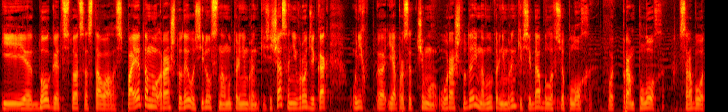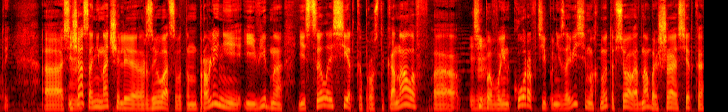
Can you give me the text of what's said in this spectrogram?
И долго эта ситуация оставалась. Поэтому Rush Today усилился на внутреннем рынке. Сейчас они вроде как, у них, я просто к чему, у Rush Today на внутреннем рынке всегда было все плохо, вот прям плохо с работой. А Сейчас они начали развиваться в этом направлении, и видно, есть целая сетка просто каналов, Мгм. типа военкоров, типа независимых, но это все одна большая сетка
